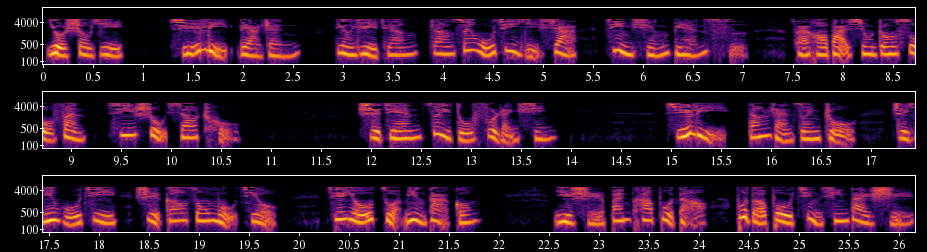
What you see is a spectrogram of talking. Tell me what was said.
又授意徐李两人，定欲将长孙无忌以下进行贬死，才好把胸中宿愤悉数消除。世间最毒妇人心。徐礼当然尊主，只因无忌是高宗母舅，皆有左命大功，一时扳他不倒，不得不静心待时。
